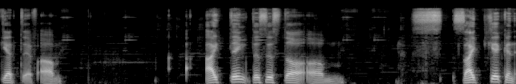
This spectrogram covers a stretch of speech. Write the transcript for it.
get if um. I think this is the um psychic and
